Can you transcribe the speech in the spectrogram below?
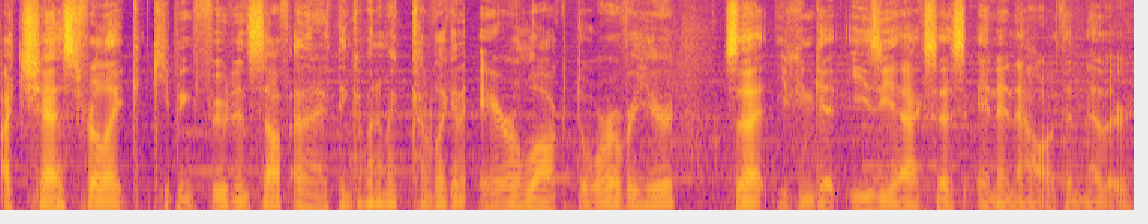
a chest for like keeping food and stuff, and then I think I'm going to make kind of like an airlock door over here so that you can get easy access in and out of the nether.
